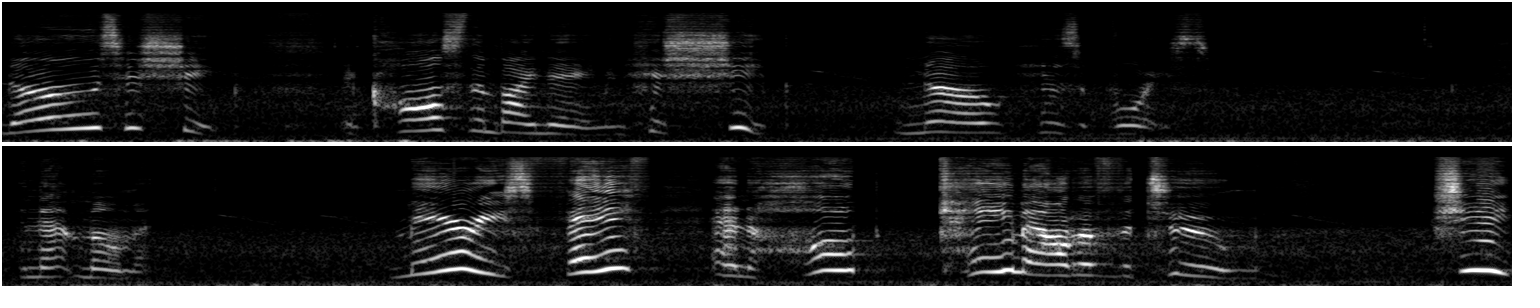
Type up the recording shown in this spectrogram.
knows his sheep and calls them by name, and his sheep know his voice. In that moment, Mary's faith and hope came out of the tomb. She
